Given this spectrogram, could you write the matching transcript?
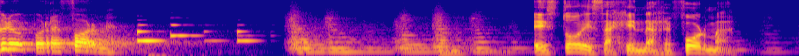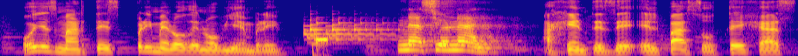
Grupo Reforma. Esto es Agenda Reforma. Hoy es martes primero de noviembre. Nacional. Agentes de El Paso, Texas,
